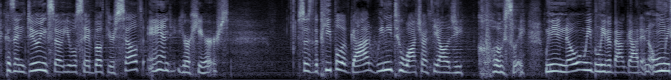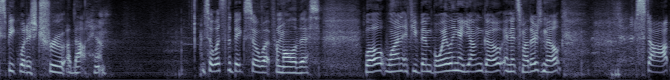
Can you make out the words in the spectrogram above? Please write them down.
because in doing so, you will save both yourself and your hearers. So, as the people of God, we need to watch our theology closely. We need to know what we believe about God and only speak what is true about Him. And so, what's the big so what from all of this? Well, one, if you've been boiling a young goat in its mother's milk, stop.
